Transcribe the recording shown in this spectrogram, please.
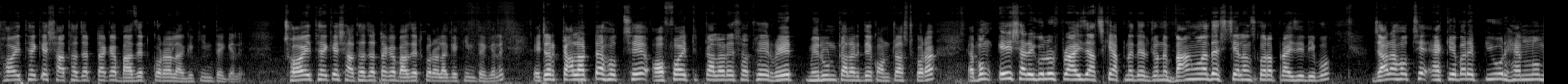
ছয় থেকে সাত হাজার টাকা বাজেট করা লাগে কিনতে গেলে। ছয় থেকে সাত হাজার টাকা বাজেট করা লাগে কিনতে গেলে। এটার কালারটা হচ্ছে অফ হোয়াইট কালারের সাথে রেড মেরুন কালার দিয়ে কন্ট্রাস্ট করা। এবং এই শাড়িগুলোর প্রাইস আজকে আপনাদের জন্য বাংলাদেশ চ্যালেঞ্জ করা প্রাইজে দিব। যারা হচ্ছে একেবারে পিওর হ্যান্ডলুম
